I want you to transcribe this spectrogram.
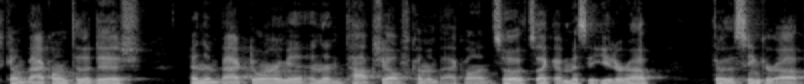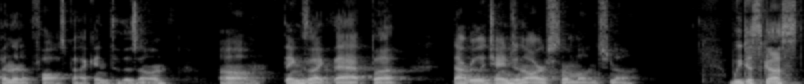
to come back onto the dish and then backdooring it and then top shelf coming back on. So it's like I miss a heater up, throw the sinker up, and then it falls back into the zone. Um, things like that, but not really changing the arsenal much. No. We discussed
